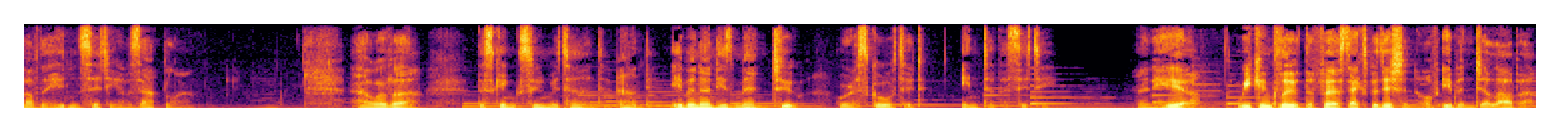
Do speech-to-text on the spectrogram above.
of the hidden city of Zlatlan. However, the skink soon returned, and Ibn and his men, too, were escorted into the city. And here we conclude the first expedition of Ibn Jellaba,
